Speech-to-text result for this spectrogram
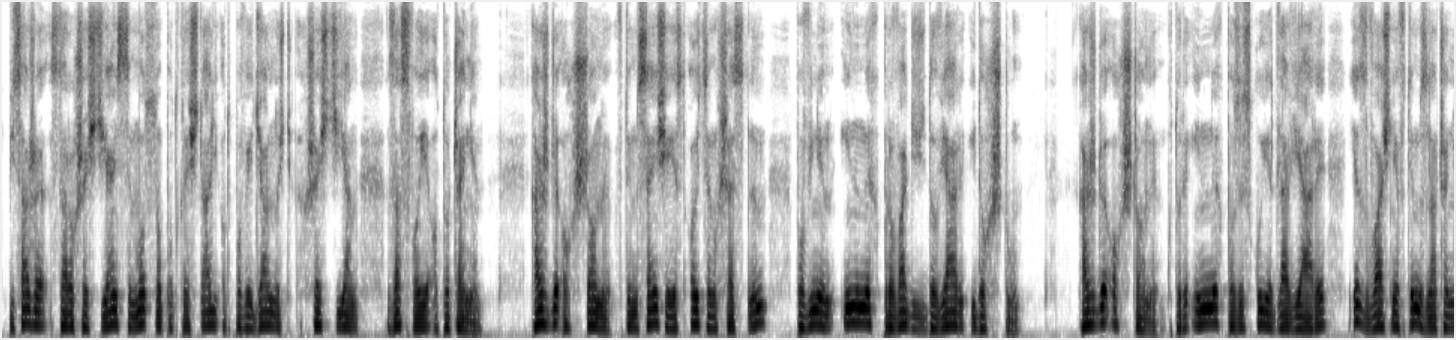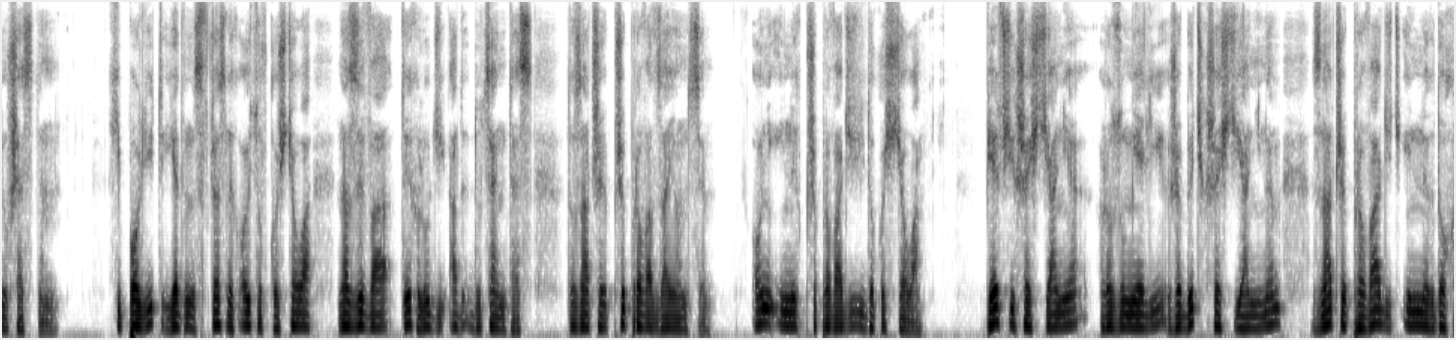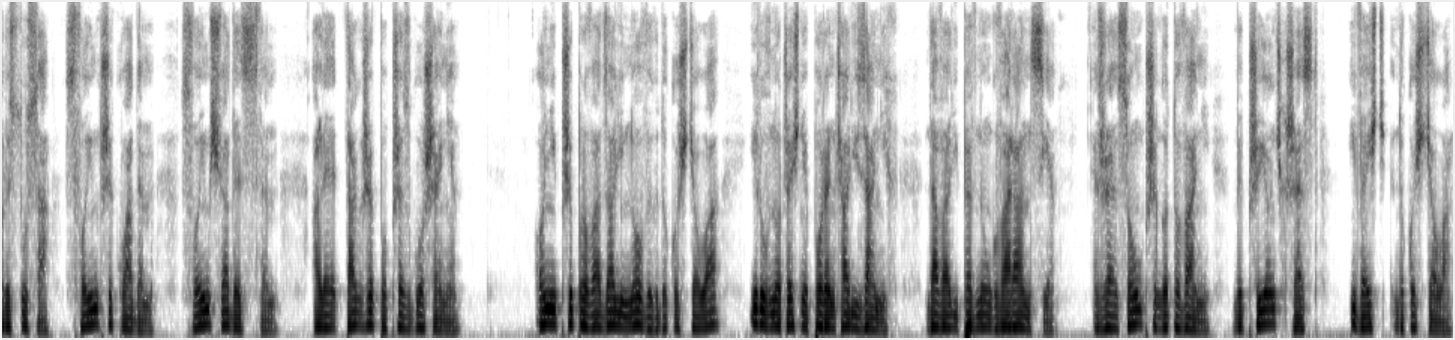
Pisarze starochrześcijańscy mocno podkreślali odpowiedzialność chrześcijan za swoje otoczenie. Każdy ochrzczony w tym sensie jest ojcem chrzestnym, powinien innych prowadzić do wiary i do chrztu. Każdy ochrzczony, który innych pozyskuje dla wiary, jest właśnie w tym znaczeniu chrzestnym. Hipolit, jeden z wczesnych ojców Kościoła, nazywa tych ludzi adducentes, to znaczy przyprowadzający. Oni innych przyprowadzili do Kościoła. Pierwsi chrześcijanie rozumieli, że być chrześcijaninem znaczy prowadzić innych do Chrystusa swoim przykładem, swoim świadectwem, ale także poprzez głoszenie. Oni przyprowadzali nowych do Kościoła i równocześnie poręczali za nich, dawali pewną gwarancję, że są przygotowani, by przyjąć chrzest i wejść do Kościoła.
